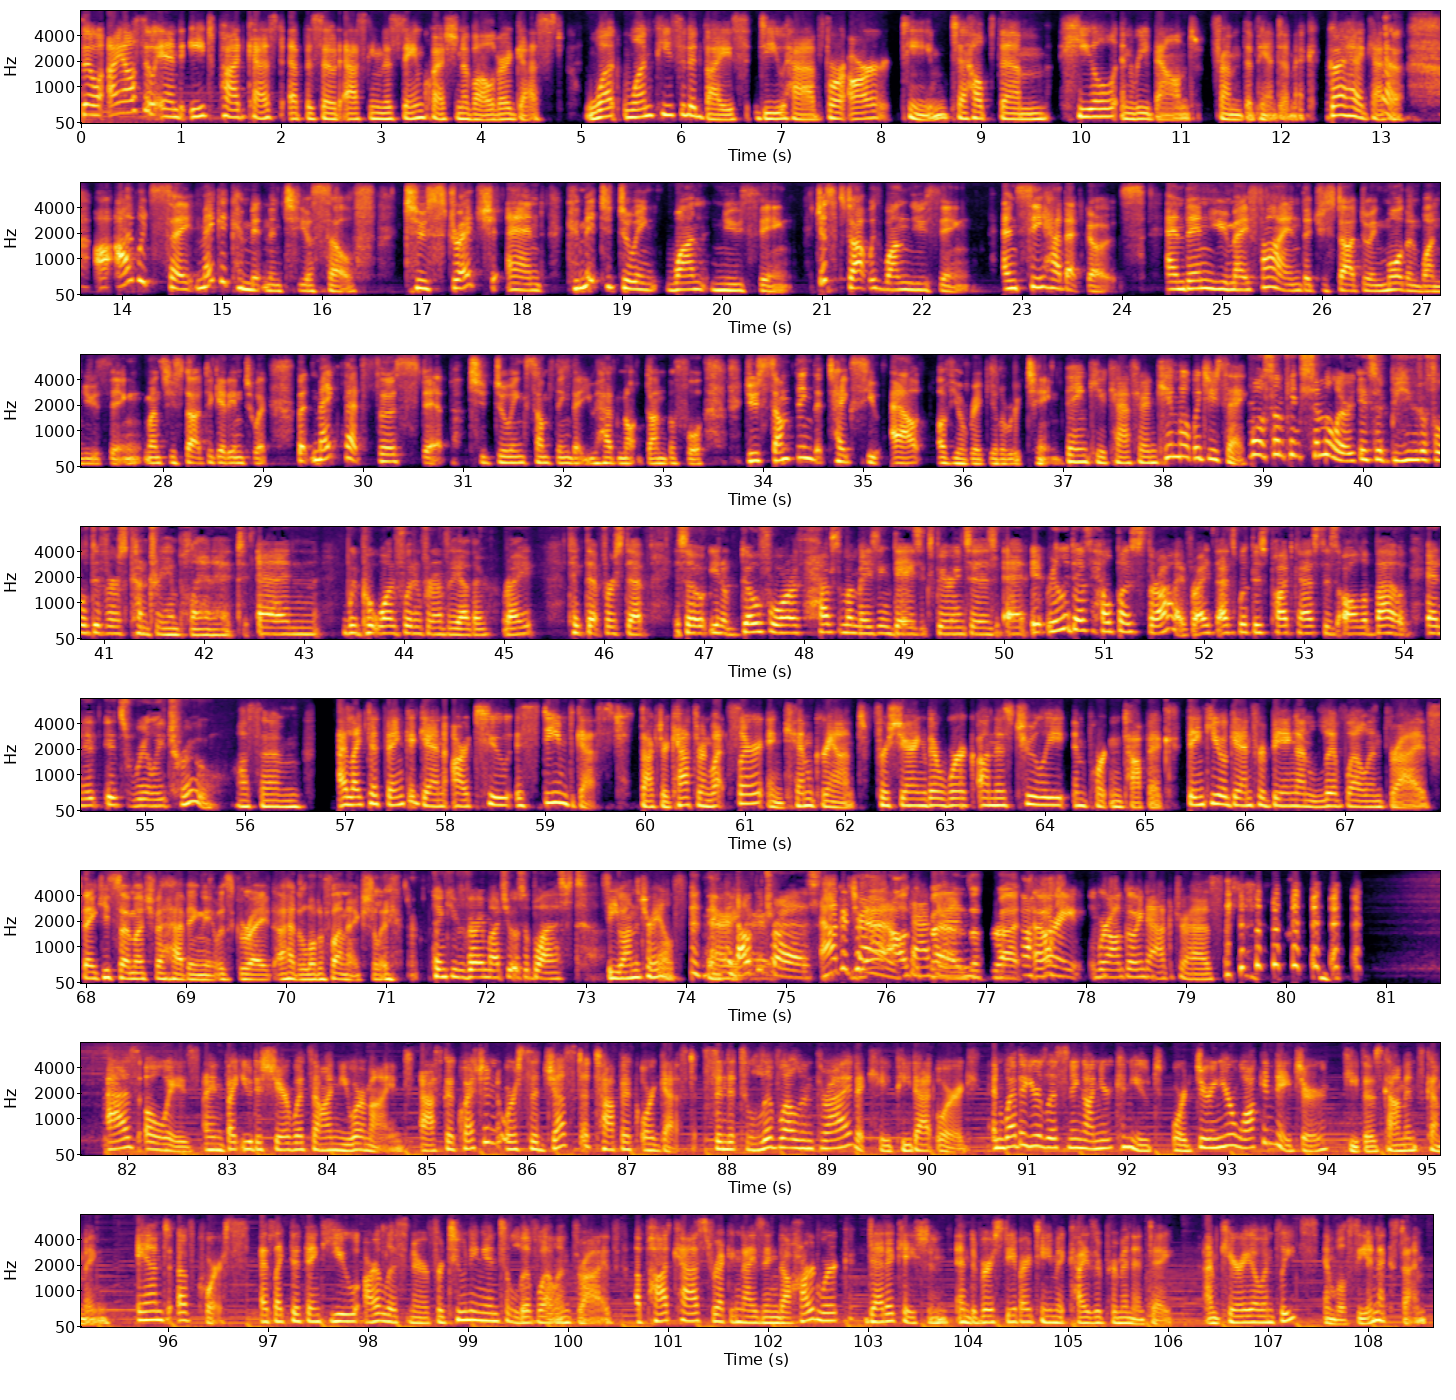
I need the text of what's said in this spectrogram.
so I also end each podcast episode asking the same question of all of our guests. What one piece of advice do you have for our team to help them heal and rebound from the pandemic? Go ahead, Kathy. Yeah. I would say make a commitment to yourself to stretch and commit to doing one new thing. Just start with one new thing and see how that goes. And then you may find that you start doing more than one new thing once you start to get into it. But make that first step to doing something that you have not done before. Do something that takes you out of your regular routine. Thank you, Kathryn. Kim, what would you say? Well, something similar. It's a beautiful, diverse country and planet, and we put one foot in front of the other, right? Take that first step. So, you know, go forth, have some amazing days, experiences, and it really does help us thrive, right? That's what this podcast is all about. And it, it's really true. Awesome. I'd like to thank again our two esteemed guests, Dr. Kathryn Wetzler and Kim Grant, for sharing their work on this truly important topic. Thank you again for being on Live Well and Thrive. Thank you so much for having me. It was great. I had a lot of fun, actually. Thank you very much. It was a blast. See you on the trails. Right. Alcatraz. Alcatraz. Yeah, Alcatraz. Kathryn. That's right. all right. We're all going to Alcatraz. As always, I invite you to share what's on your mind. Ask a question or suggest a topic or guest. Send it to livewellandthrive at kp.org. And whether you're listening on your commute or during your walk in nature, keep those comments coming. And of course, I'd like to thank you, our listener, for tuning in to Live Well and Thrive, a podcast recognizing the hard work, dedication, and diversity of our team at Kaiser Permanente. I'm Carrie Owen Plietz, and we'll see you next time.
